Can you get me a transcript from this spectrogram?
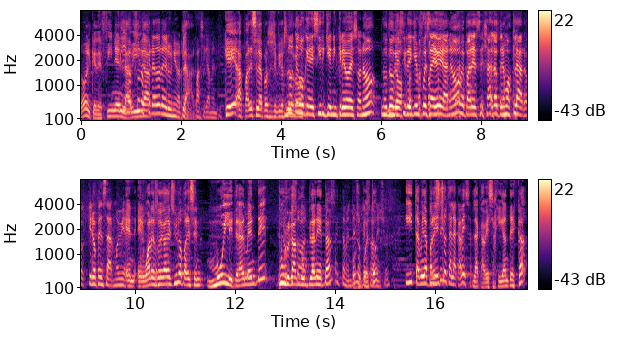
¿no? El que definen Sí, la son vida. los creadores del universo, Claro. básicamente. Que aparece la personificación No del tengo robot. que decir quién creó eso, ¿no? No tengo que decir de quién fue esa idea, ¿no? Me parece, ya lo tenemos claro. Quiero pensar, muy bien. En, en Guardians of the Galaxy 1 aparecen muy literalmente purgando son. un planeta. Exactamente, por lo que supuesto. son ellos. Y también Y aparece. de hecho está la cabeza. la cabeza gigantesca,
